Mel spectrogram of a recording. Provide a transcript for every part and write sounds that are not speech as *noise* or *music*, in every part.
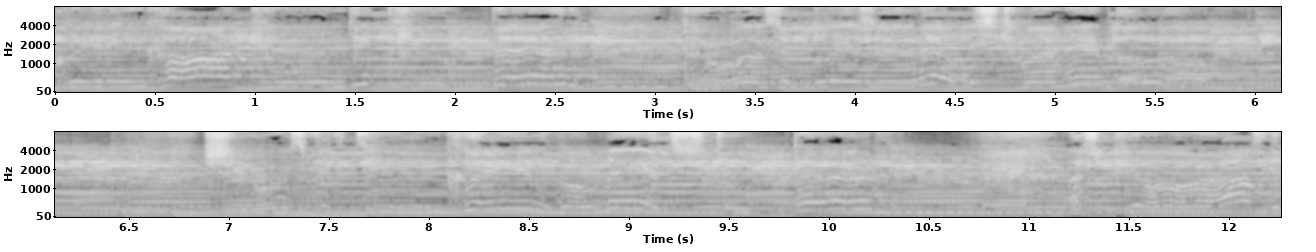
greeting card, candy cupid. There was a blizzard, it was 20 below. She was 15, clean, lonely, and stupid. As pure as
